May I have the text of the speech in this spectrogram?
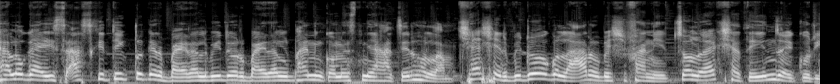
হ্যালো গাইস আজকে টিকটকের ভাইরাল ভিডিওর ভাইরাল ফানি কমেন্টস নিয়ে হাজির হলাম। শেষের ভিডিও গুলো আরও বেশি ফানি চলো একসাথে এনজয় করি।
